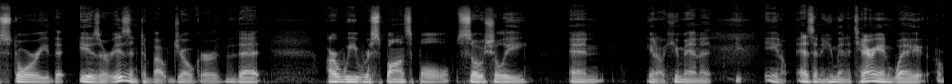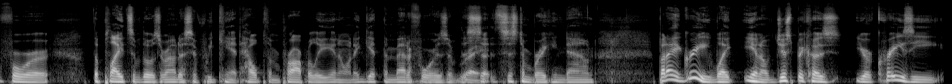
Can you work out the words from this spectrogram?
story that is or isn't about Joker. That are we responsible socially and you know humani- you know as in a humanitarian way for the plights of those around us if we can't help them properly you know and i get the metaphors of the Right. sy- system breaking down but i agree like you know just because you're crazy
